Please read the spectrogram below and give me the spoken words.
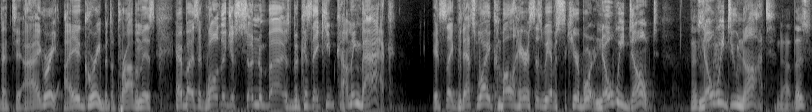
That's it. I agree. I agree. But the problem is, everybody's like, well, they just send them back. It's because they keep coming back. It's like, that's why Kamala Harris says we have a secure border. No, we don't. That's- no, we do not. No, those.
